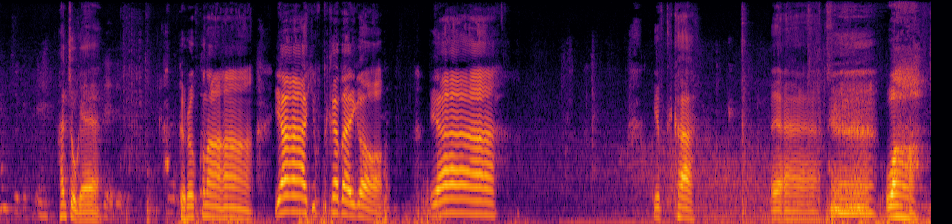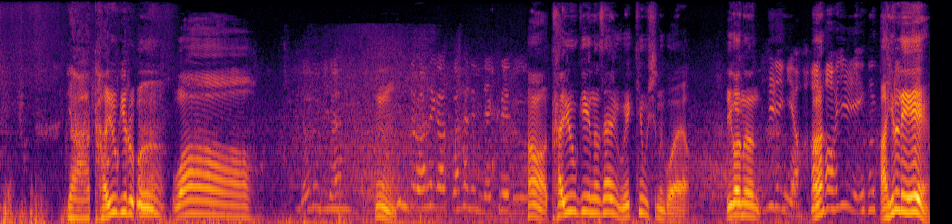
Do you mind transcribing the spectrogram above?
한쪽에. 예. 한쪽에. 네 네. 그렇구나. 야 기프트카다 이거. 야 기프트카. 야. 와. 야 다육이를 와. 응. 힘들어 해갖고 하는데 그래도 어 다육이는 사장님 왜 키우시는 거예요? 이거는 힐링이요. 어? 힐링. 아 힐링.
